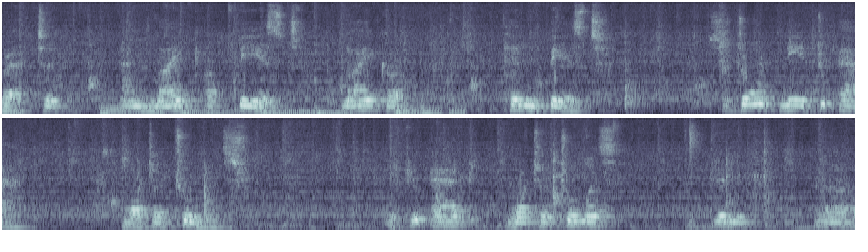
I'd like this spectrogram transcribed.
wet and like a paste like a thin paste. So don't need to add water too much. If you add water too much it will uh,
